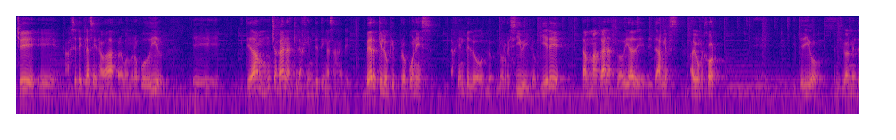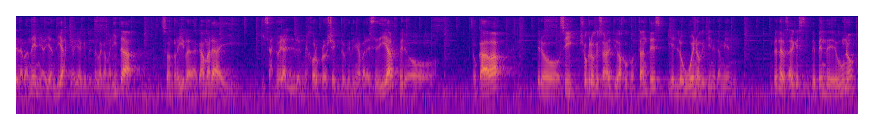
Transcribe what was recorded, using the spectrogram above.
Che, eh, clases grabadas para cuando no puedo ir. Eh, te dan muchas ganas que la gente tenga esa... Eh, ver que lo que propones la gente lo, recibe y lo quiere, dan más ganas todavía de, darles algo mejor. Eh, y te digo, principalmente en la pandemia, habían días que había que prender la camarita, sonreírle a la cámara y, quizás no era el, mejor proyecto que tenía para ese día, pero tocaba. Pero sí, yo creo que son altibajos constantes y es lo bueno que tiene también emprender, saber que depende de uno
